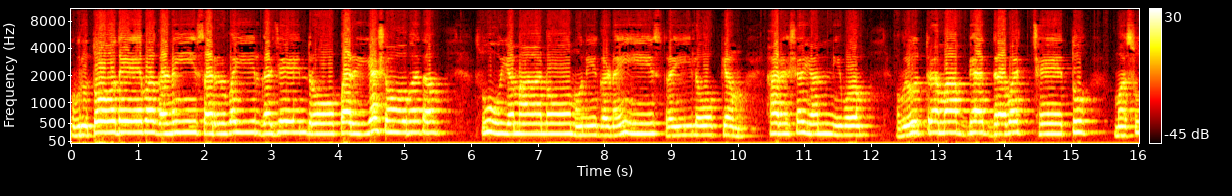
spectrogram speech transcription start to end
वृतो देवगणैः सर्वैर्गजेन्द्रोपर्यशोभत सूयमानो मुनिगणैस्त्रैलोक्यम् हर्षयन्निव वृत्रमभ्यद्रवच्छेतु मसुरानीकयूथपैः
